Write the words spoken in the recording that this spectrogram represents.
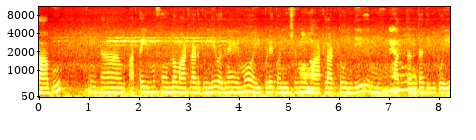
బాబు ఇంకా అత్తయ్య ఏమో ఫోన్లో మాట్లాడుతుంది వదిన ఏమో ఇప్పుడే కొంచెము మాట్లాడుతూ ఉంది మత్తంతా దిగిపోయి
